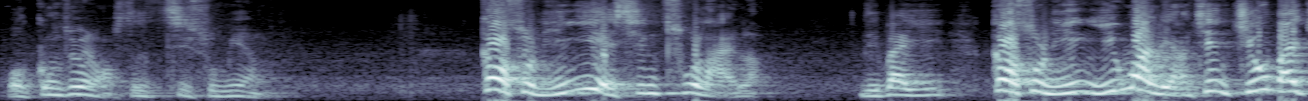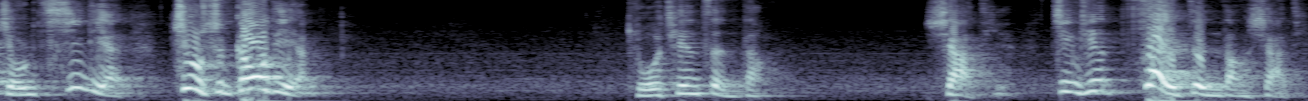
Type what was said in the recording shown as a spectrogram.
我龚俊老师的技术面了。告诉您叶星出来了，礼拜一告诉您一万两千九百九十七点就是高点。昨天震荡下跌，今天再震荡下跌。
